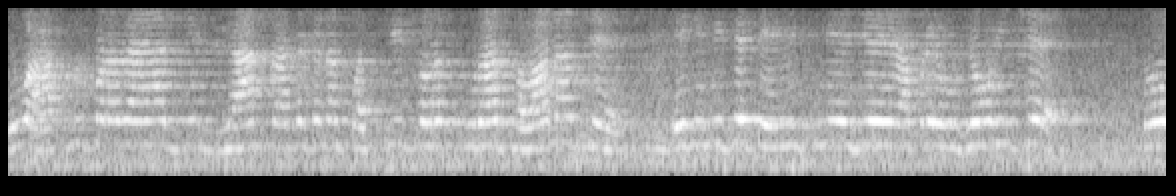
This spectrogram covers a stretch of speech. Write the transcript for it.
એવું આપનું પણ જે જ્ઞાન પ્રાગટ એના પચીસ વર્ષ પૂરા થવાના છે, એ નિમિત્તે ત્રેવીસમી જે આપણે ઉજવણી છે તો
